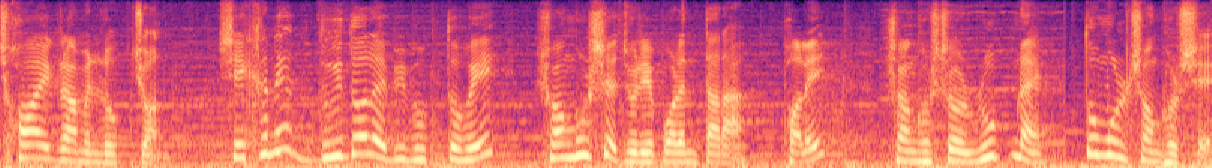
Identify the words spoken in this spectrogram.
ছয় গ্রামের লোকজন। সেখানে দুই দলে বিভক্ত হয়ে সংঘর্ষে জড়িয়ে পড়েন তারা। ফলে সংঘর্ষ রূপ নেয় তুমুল সংঘর্ষে।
